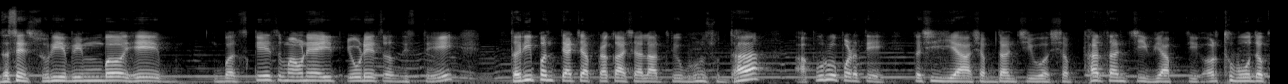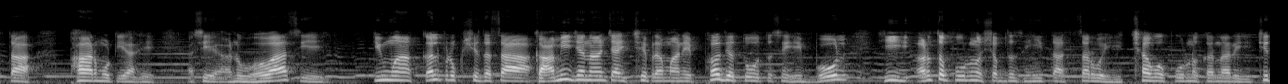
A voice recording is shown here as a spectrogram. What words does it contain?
जसे सूर्यबिंब हे बचकेच मावण्या एवढेच दिसते तरी पण त्याच्या प्रकाशाला त्रिभुवनसुद्धा अपूर्व पडते. तशी या शब्दांची व शब्दार्थांची व्याप्ती अर्थबोधकता फार मोठी आहे. असे अनुभवास येईल. किंवा कल्पवृक्ष जसा कामी जनांच्या इच्छेप्रमाणे फळ देतो तसे हे बोल ही अर्थपूर्ण शब्दसंहिता सर्व इच्छा व पूर्ण करणारी इच्छित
